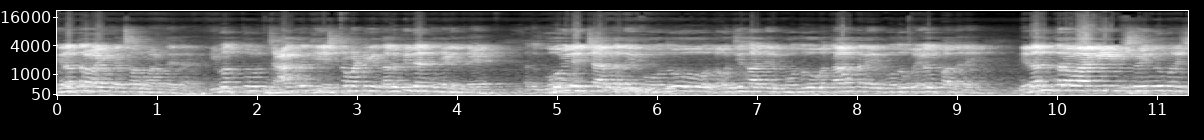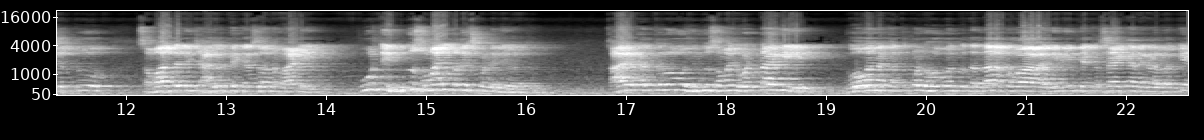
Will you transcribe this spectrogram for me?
ನಿರಂತರವಾಗಿ ಕೆಲಸವನ್ನು ಮಾಡ್ತಾ ಇದ್ದಾರೆ. ಇವತ್ತು ಜಾಗೃತಿ ಎಷ್ಟು ಮಟ್ಟಿಗೆ ತಲುಪಿದೆ ಅಂತ ಹೇಳಿದ್ರೆ, ಅದು ಗೋವಿನ ವಿಚಾರದಲ್ಲಿ ಇರ್ಬೋದು ಲವ್ ಇರ್ಬೋದು, ಮತಾಂತರ ಇರ್ಬೋದು, ಭಯೋತ್ಪಾದನೆ. ನಿರಂತರವಾಗಿ ವಿಶ್ವ ಹಿಂದೂ ಪರಿಷತ್ತು ಸಮಾಜದಲ್ಲಿ ಜಾಗೃತಿ ಕೆಲಸವನ್ನು ಮಾಡಿ ಪೂರ್ತಿ ಹಿಂದೂ ಸಮಾಜ ತೊಡಗಿಸಿಕೊಂಡಿದೆ ಇವತ್ತು. ಕಾರ್ಯಕರ್ತರು ಹಿಂದೂ ಸಮಾಜ ಒಟ್ಟಾಗಿ ಗೋವನ್ನ ಕತ್ಕೊಂಡು ಹೋಗುವಂಥದ್ದನ್ನ ಅಥವಾ ಈ ರೀತಿಯ ಕಸಾಯಖಾನೆಗಳ ಬಗ್ಗೆ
